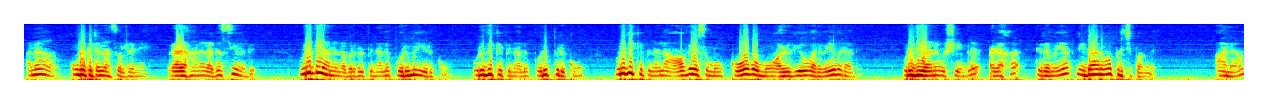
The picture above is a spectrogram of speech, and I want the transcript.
ஆனா உங்ககிட்ட நான் சொல்றேனே ஒரு அழகான ரகசியம் இது. உறுதியான நபர்கள் பின்னால பொறுமை இருக்கும். உறுதிக்கு பின்னால பொறுப்பு இருக்கும். உறுதிக்கு பின்னால ஆவேசமோ கோபமோ அழுகையோ வரவே வராது. உறுதியான விஷயங்களை அழகா திறமையா நிதானமா பிடிச்சுப்பாங்க. ஆனா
